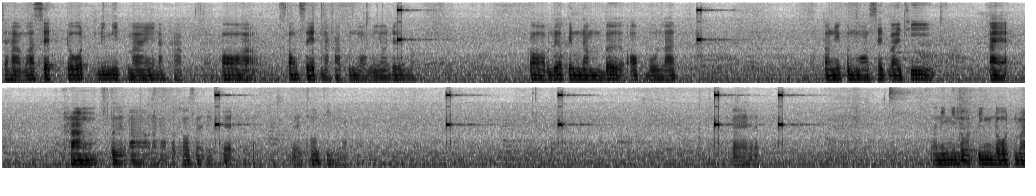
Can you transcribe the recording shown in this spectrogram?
จะถามว่าเซตโดสลิมิตไหมนะครับ ก็ต้องเซตนะครับ คุณหมอมีออเดอร์เนาะก็เลือกเป็น number of bolus ตอนนี้คุณหมอเซตไว้ที่ 8 ครั้งเปอร์อาวนะครับ แล้วก็ใส่เลขแปดเลยโทษทีครับแปดอันนี้มีโหลดดิ้งโดสไหม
